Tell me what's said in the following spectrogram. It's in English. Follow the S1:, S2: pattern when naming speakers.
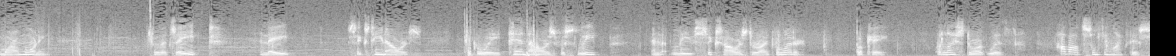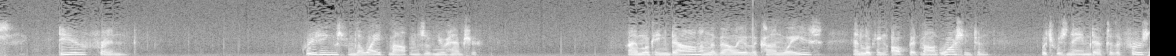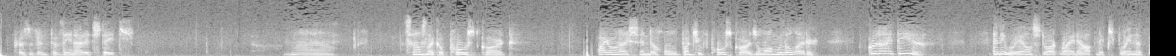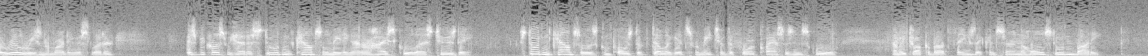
S1: tomorrow morning. So that's eight and eight, 16 hours. Take away 10 hours for sleep, and that leaves six hours to write the letter. Okay, what'll I start with? How about something like this? Dear friend, greetings from the White Mountains of New Hampshire. I'm looking down on the valley of the Conways and looking up at Mount Washington, which was named after the first president of the United States. Uh, sounds like a postcard. Why don't I send a whole bunch of postcards along with a letter? Good idea. Anyway, I'll start right out and explain that the real reason I'm writing this letter is because we had a student council meeting at our high school last Tuesday. Student council is composed of delegates from each of the four classes in school, and we talk about things that concern the whole student body.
